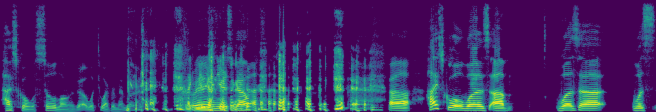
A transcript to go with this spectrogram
High school was so long ago. What do I remember? Like Really? million years ago? uh, high school was um, was uh, was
